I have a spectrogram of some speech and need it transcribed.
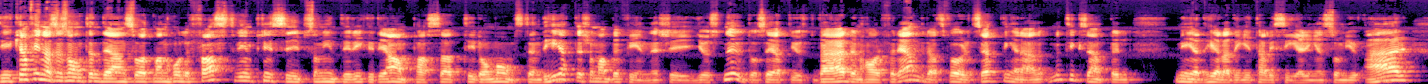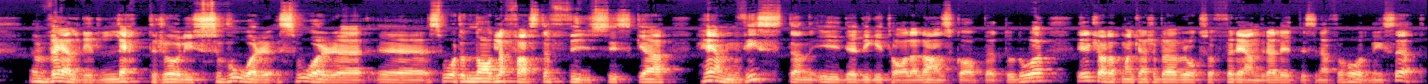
Det kan finnas en sån tendens så att man håller fast vid en princip som inte riktigt är anpassad till de omständigheter som man befinner sig i just nu. Då säger att just världen har förändrats, förutsättningarna, men till exempel med hela digitaliseringen som ju är en väldigt lättrörlig, svår, svår, eh, svårt att nagla fast den fysiska hemvisten i det digitala landskapet och då är det klart att man kanske behöver också förändra lite sina förhållningssätt.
